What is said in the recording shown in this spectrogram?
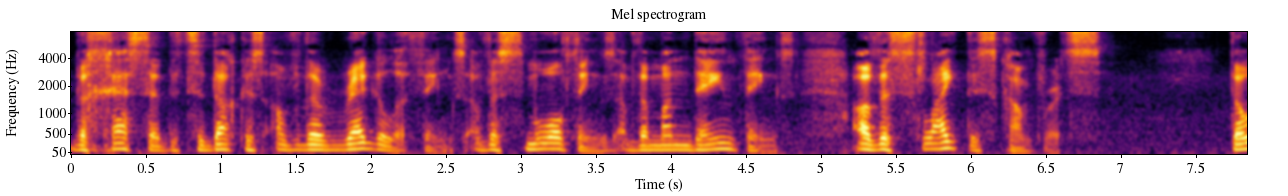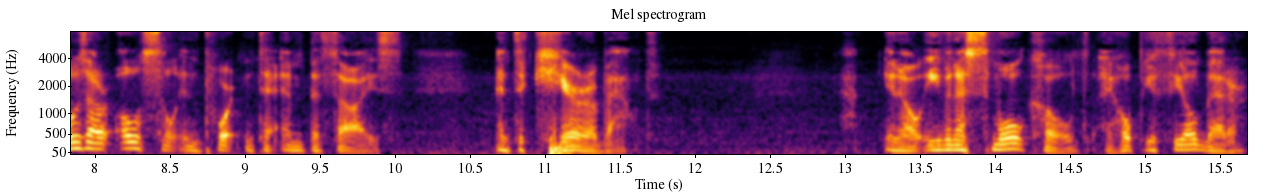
the chesed, the tzedakahs of the regular things, of the small things, of the mundane things, of the slight discomforts. Those are also important to empathize and to care about. You know, even a small cold, I hope you feel better.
